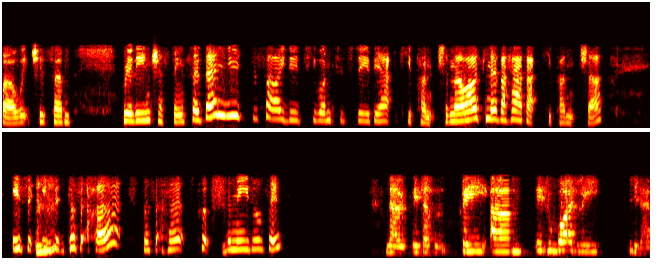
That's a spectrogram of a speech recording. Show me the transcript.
well, which is um, really interesting. So then you decided you wanted to do the acupuncture. Now I've never had acupuncture. Is it? Mm-hmm. Is it? Does it hurt? Does it hurt to put the needles in? No, it doesn't. The um, it's widely you know,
